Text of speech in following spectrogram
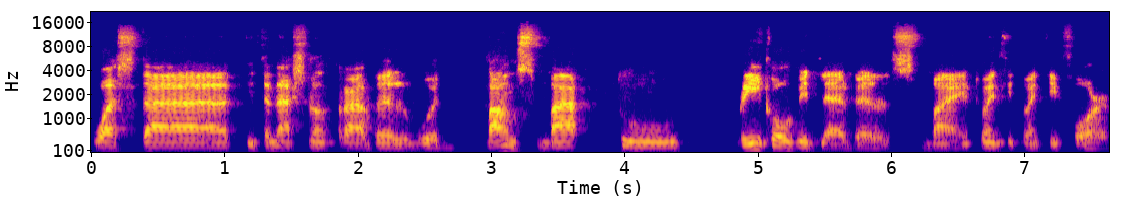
was that international travel would bounce back to pre-COVID levels by 2024.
